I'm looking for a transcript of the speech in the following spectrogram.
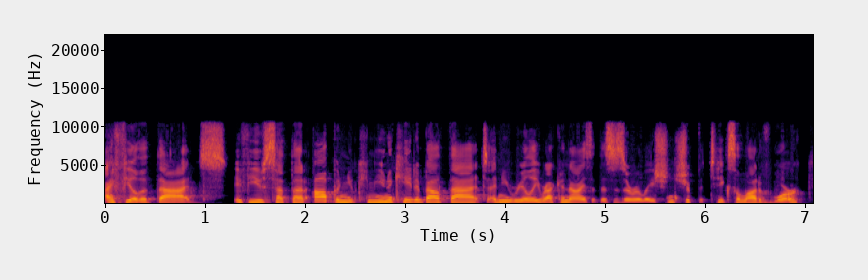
i feel that that if you set that up and you communicate about that and you really recognize that this is a relationship that takes a lot of work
